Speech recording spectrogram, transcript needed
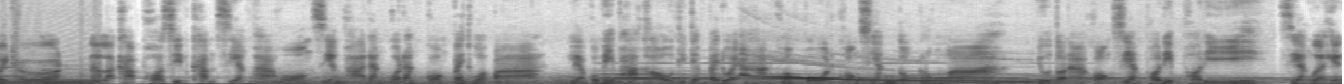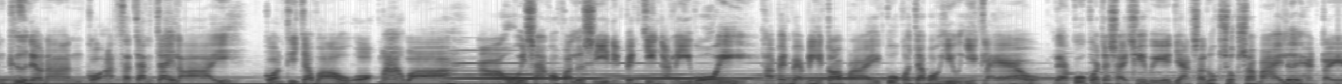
ด้วยเถิดนั่นละครับพ่อสินค่ำเสียงผ้าหองเสียงผ้าดังก็ดังกองไปทั่วป่าแล้วก็มีผ้าเขาที่เต็มไปด้วยอาหารของโปรดของเสียงตกลงมาอยู่ต่อหน้าของเสี่ยงพ่อดิบพ่อดี เสี่ยงเมื่อเห็นคือแนวนั้นก็อัศจรรย์ใจหลาย ก่อนที่จะเว้าออกมาว่าเอาวิชาของพระฤาษีนี่เป็นจริงอะหลีโว้ย ถ้าเป็นแบบนี้ต่อไปกูก็จะบ่หิวอีกแล้ว แล้วกูก็จะใช้ชีวิตอย่างสนุกสุขสบายเลยแฮนเต้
